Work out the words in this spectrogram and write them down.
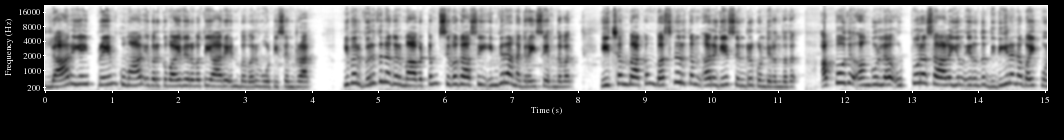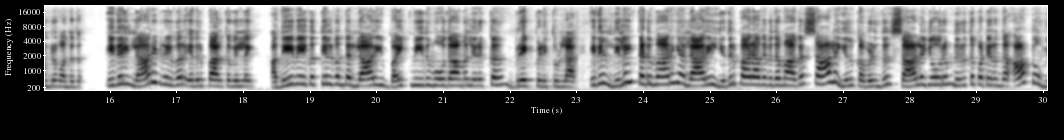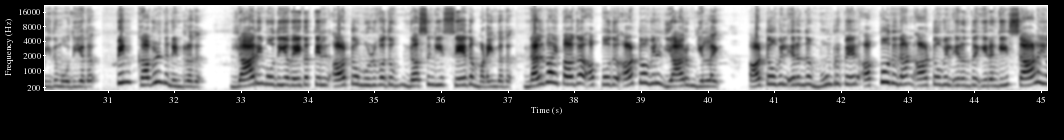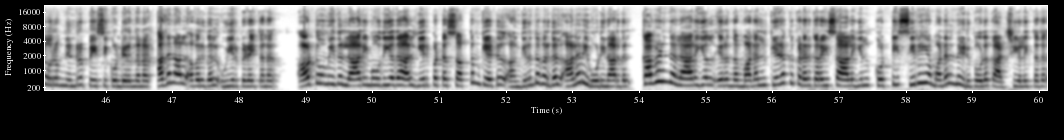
லாரியை பிரேம்குமார் இவருக்கு வயது இருபத்தி ஆறு என்பவர் ஓட்டி சென்றார். இவர் விருதுநகர் மாவட்டம் சிவகாசி இந்திரா நகரை சேர்ந்தவர். ஈச்சம்பாக்கம் பஸ் நிறுத்தம் அருகே சென்று கொண்டிருந்தது. அப்போது அங்குள்ள உட்புற சாலையில் இருந்து திடீரென பைக் ஒன்று வந்தது. இதை லாரி டிரைவர் எதிர்பார்க்கவில்லை. அதே வேகத்தில் வந்த லாரி பைக் மீது மோதாமல் இருக்க பிரேக் பிடித்துள்ளார். இதில் நிலை தடுமாறிய லாரி எதிர்பாராத விதமாக சாலையில் கவிழ்ந்து சாலையோரம் நிறுத்தப்பட்டிருந்த ஆட்டோ மீது மோதியது. பின் கவிழ்ந்து நின்றது. லாரி மோதிய வேகத்தில் ஆட்டோ முழுவதும் நசுங்கி சேதம் அடைந்தது நல்வாய்ப்பாக அப்போது ஆட்டோவில் யாரும் இல்லை. ஆட்டோவில் இருந்த மூன்று பேர் அப்போதுதான் ஆட்டோவில் இருந்து இறங்கி சாலையோரம் நின்று பேசிக் கொண்டிருந்தனர். அதனால் அவர்கள் உயிர் பிழைத்தனர். ஆட்டோ மீது லாரி மோதியதால் ஏற்பட்ட சத்தம் கேட்டு அங்கிருந்தவர்கள் அலறி ஓடினார்கள். கவிழ்ந்த லாரியில் இருந்த மணல் கிழக்கு கடற்கரை சாலையில் கொட்டி சிறிய மணல் மேடு போல காட்சியளித்தது.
